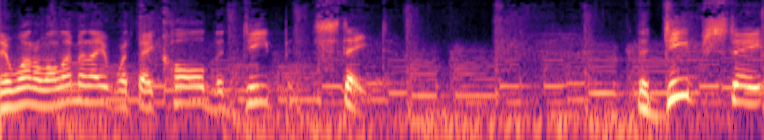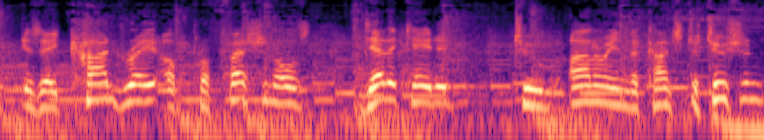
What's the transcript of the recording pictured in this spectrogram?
They want to eliminate what they call the deep state. The deep state is a cadre of professionals dedicated to honoring the Constitution,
